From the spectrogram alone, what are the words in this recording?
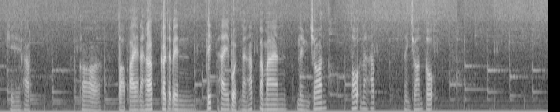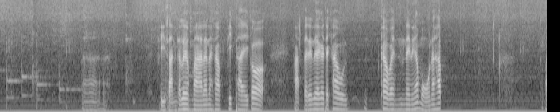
โอเคครับ ก็ต่อไปนะครับก็จะเป็นพริกไทยบดนะครับ ประมาณ 1 ช้อนโต๊ะนะครับ 1 ช้อนโต๊ะสีสันก็เริ่มมาแล้วนะครับพริกไทยก็ ผัดไปเรื่อยๆก็จะเข้าเข้าไปในเนื้อหมูนะครับไป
